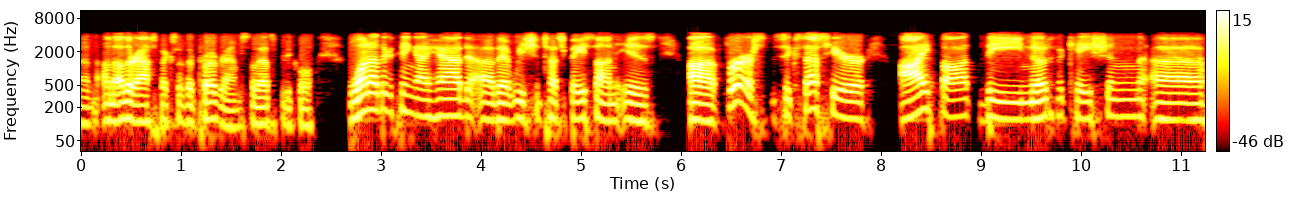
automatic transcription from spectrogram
on, on other aspects of the program. So that's pretty cool. One other thing I had uh, that we should touch base on is uh, first success here. I thought the notification uh,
